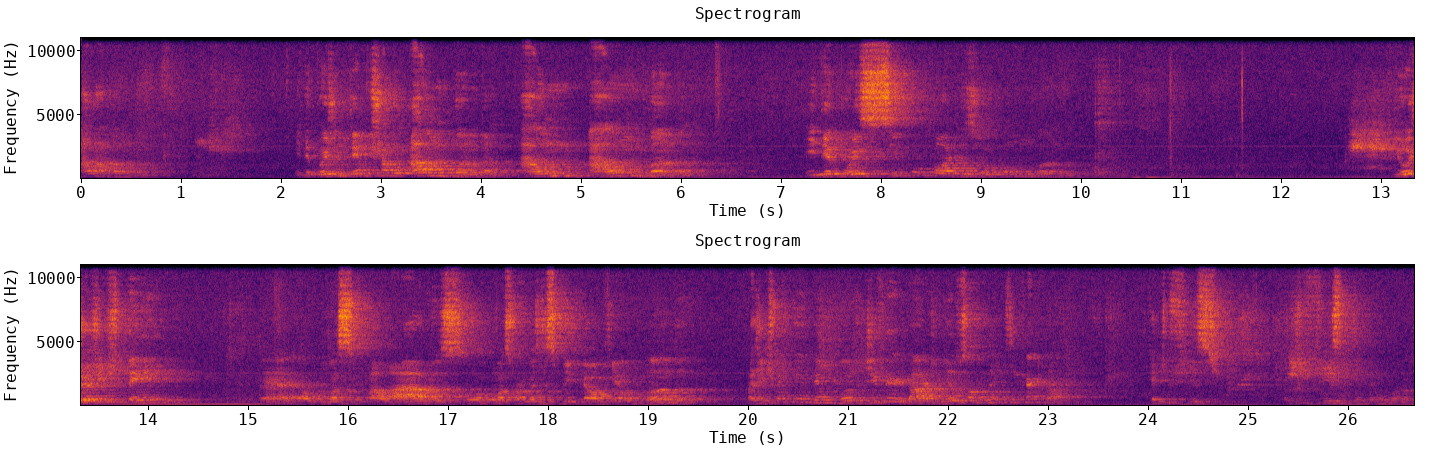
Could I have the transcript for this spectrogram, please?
Alabanda. E depois de um tempo chamou a Umbanda, a, um, a Umbanda. E depois se popularizou como Umbanda. E hoje a gente tem né, algumas palavras ou algumas formas de explicar o que é Umbanda, a gente vai entender Umbanda de verdade mesmo só quando a gente desencarnar. É difícil. É difícil entender Umbanda.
